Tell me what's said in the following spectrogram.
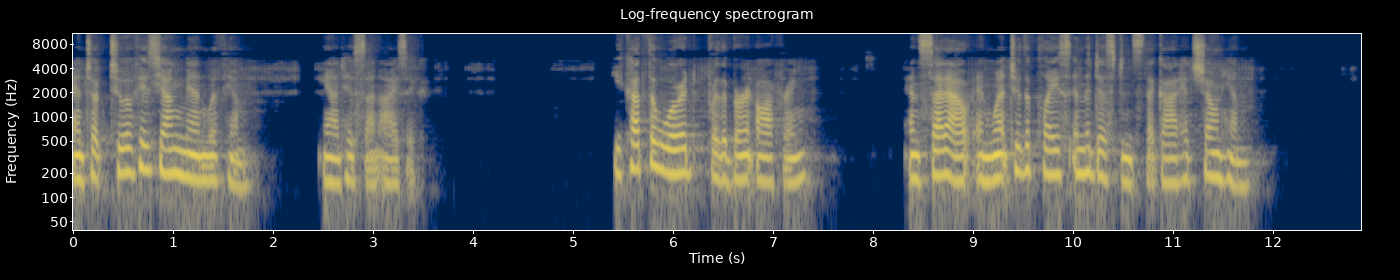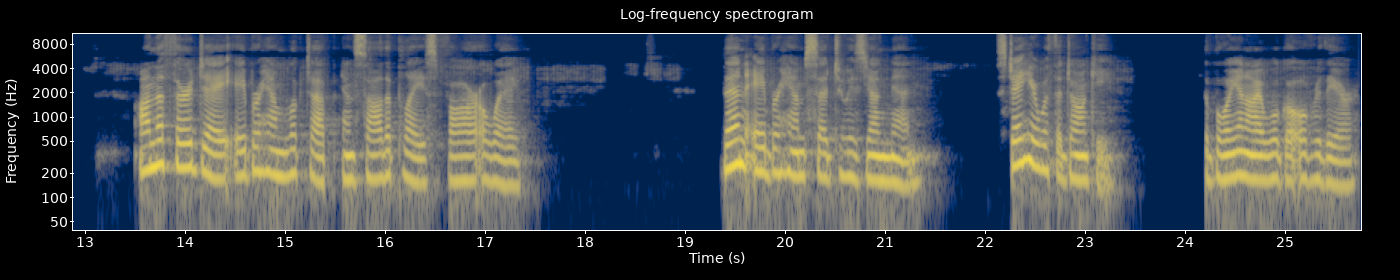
and took two of his young men with him and his son Isaac. He cut the wood for the burnt offering and set out and went to the place in the distance that God had shown him. On the third day, Abraham looked up and saw the place far away. Then Abraham said to his young men, Stay here with the donkey. The boy and I will go over there.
